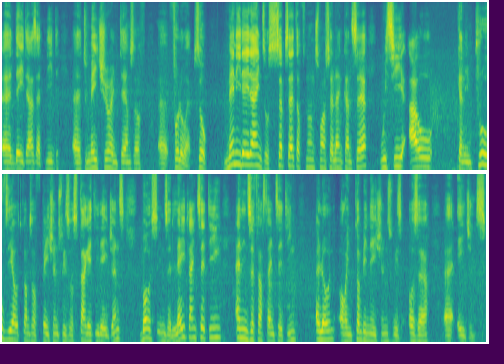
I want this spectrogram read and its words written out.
uh, data that need uh, to mature in terms of uh, follow-up. So many data in those subset of non-small cell lung cancer, we see how can improve the outcomes of patients with those targeted agents, both in the late line setting and in the first line setting, alone or in combinations with other uh, agents.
